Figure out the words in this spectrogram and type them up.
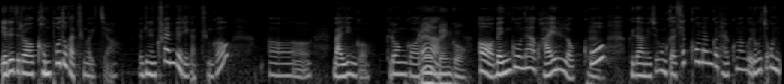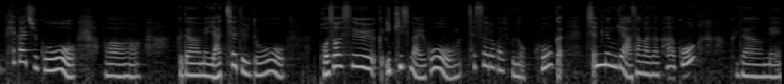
예를 들어 건포도 같은 거 있죠. 여기는 크랜베리 같은 거, 어, 말린 거 그런 거랑 맹고. 어, 맹고나 과일을 넣고 네. 그다음에 조금 그러니까 새콤한 거, 달콤한 거 이런 거 조금 해 가지고 어, 그다음에 야채들도 버섯을 익히지 말고 채 썰어 가지고 넣고 그러니까 씹는 게 아삭아삭하고 그다음에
